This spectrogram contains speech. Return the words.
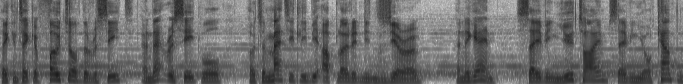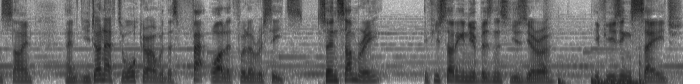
they can take a photo of the receipt and that receipt will automatically be uploaded in Xero. And again, saving you time, saving your accountant's time, and you don't have to walk around with this fat wallet full of receipts. So in summary, if you're starting a new business, use Xero. If you're using Sage,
